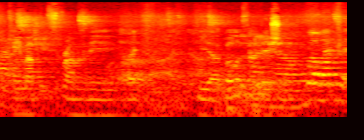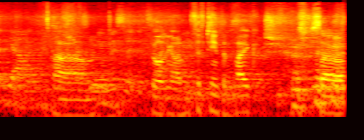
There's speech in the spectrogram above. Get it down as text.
It came up from the like, the uh, Bullitt Foundation Well, that's it, yeah. um, You'll miss it. building on 15th and Pike. So uh,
